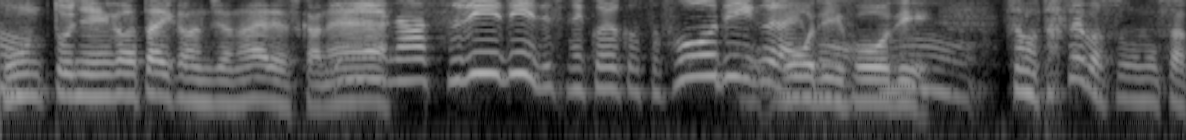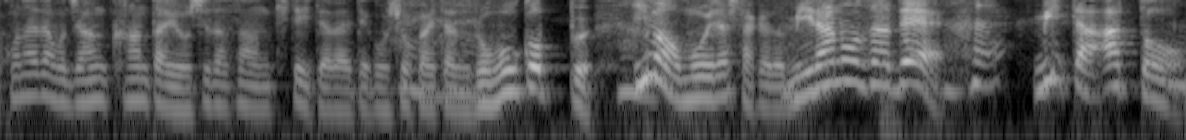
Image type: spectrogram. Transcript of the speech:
本当に映画体感じゃないですかね。いいな。3D ですね。これこそ。4D ぐらいも 4D4D、うん。その例えばそのさこの間もジャンクハンター吉田さん来ていただいてご紹介いただい。たロボコップ、今思い出したけどミラノ座で見た後、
